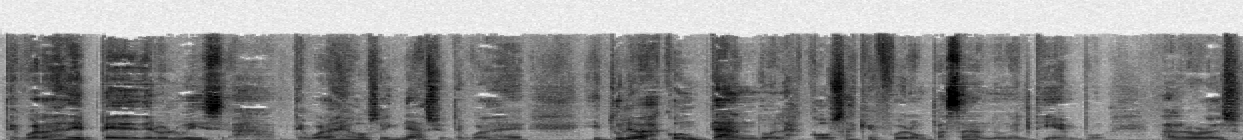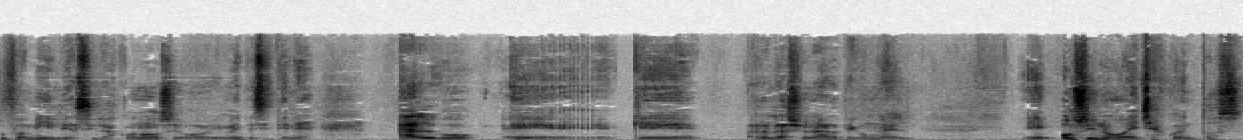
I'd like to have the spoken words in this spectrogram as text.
¿Te acuerdas de Pedro Luis? Ajá. ¿Te acuerdas de José Ignacio? ¿Te acuerdas de...? Y tú le vas contando las cosas que fueron pasando en el tiempo alrededor de su familia, si las conoces, obviamente, si tienes algo eh, que relacionarte con él. Eh, o si no, echas cuentos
